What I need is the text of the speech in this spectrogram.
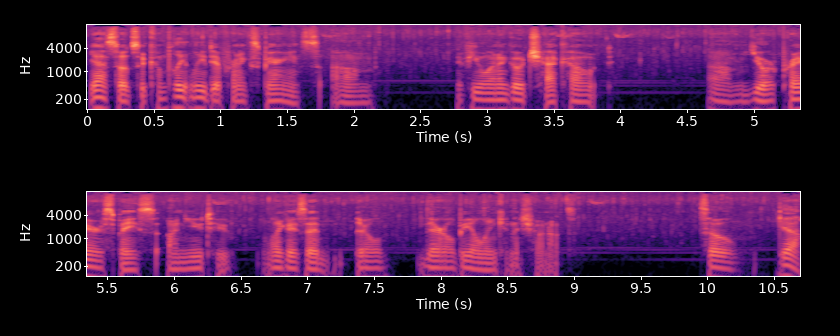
yeah, so it's a completely different experience. Um, if you want to go check out um, your prayer space on YouTube, like I said, there'll there'll be a link in the show notes. So yeah,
